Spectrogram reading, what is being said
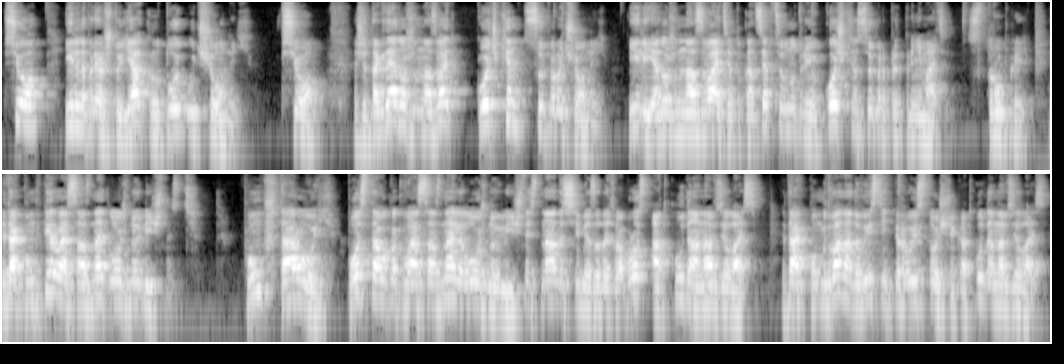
Все. Или, например, что я крутой ученый. Все. Значит, тогда я должен назвать Кочкин суперученый. Или я должен назвать эту концепцию внутреннюю Кочкин суперпредприниматель с трубкой. Итак, пункт первый – осознать ложную личность. Пункт второй. После того, как вы осознали ложную личность, надо себе задать вопрос, откуда она взялась. Итак, пункт два надо выяснить первоисточник, откуда она взялась.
